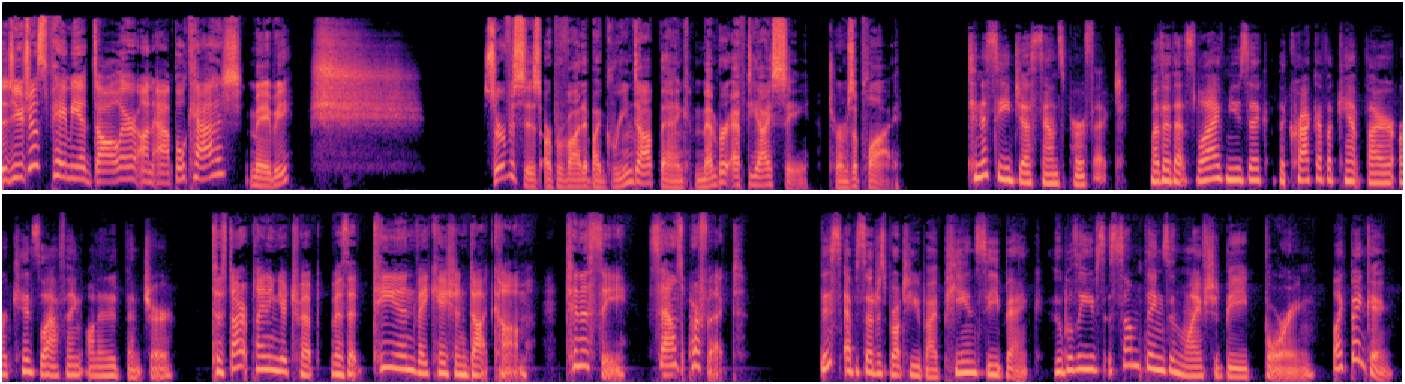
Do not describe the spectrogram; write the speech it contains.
Did you just pay me a dollar on Apple Cash? Maybe. Shh. Services are provided by Green Dot Bank, member FDIC. Terms apply. Tennessee just sounds perfect. Whether that's live music, the crack of a campfire, or kids laughing on an adventure. To start planning your trip, visit tnvacation.com. Tennessee sounds perfect. This episode is brought to you by PNC Bank, who believes some things in life should be boring, like banking.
